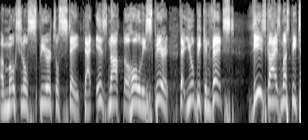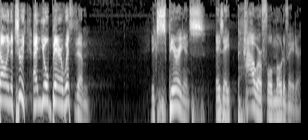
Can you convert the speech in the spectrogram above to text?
emotional spiritual state that is not the Holy Spirit, that you'll be convinced these guys must be telling the truth and you'll bear with them. Experience is a powerful motivator.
